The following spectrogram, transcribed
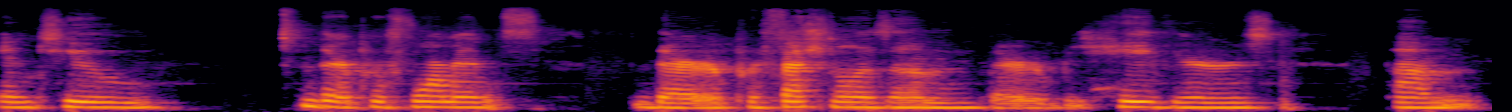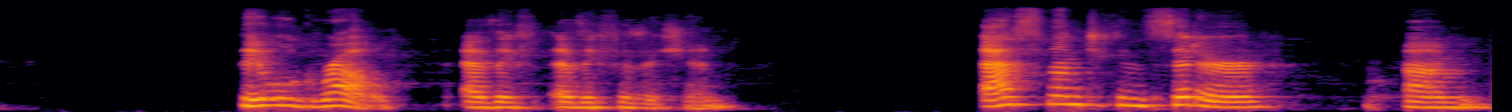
into their performance, their professionalism, their behaviors, um, they will grow as a, as a physician. Ask them to consider um,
